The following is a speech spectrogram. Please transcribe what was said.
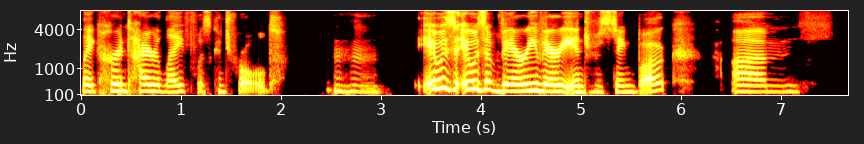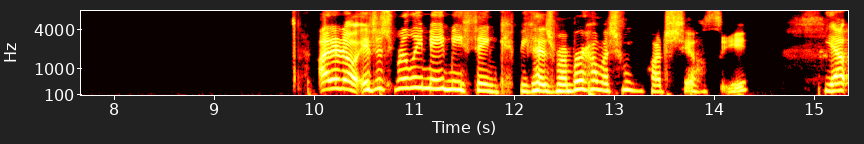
like her entire life was controlled Mhm. it was it was a very very interesting book um I don't know it just really made me think because remember how much we watched TLC Yep.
